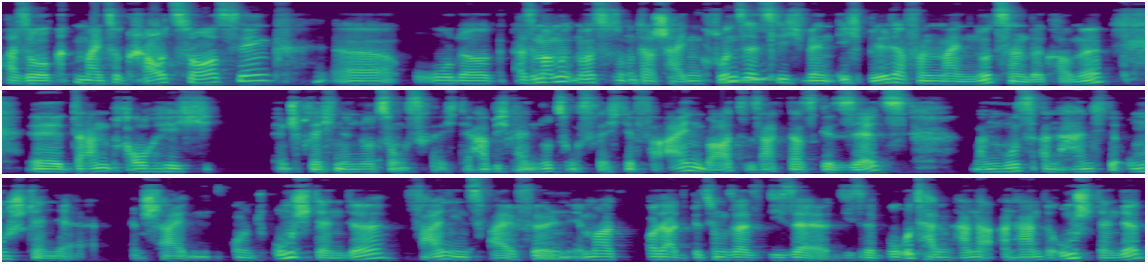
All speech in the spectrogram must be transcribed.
Also meinst du Crowdsourcing äh, oder also man muss es unterscheiden. Grundsätzlich, mhm. wenn ich Bilder von meinen Nutzern bekomme, äh, dann brauche ich entsprechende Nutzungsrechte. Habe ich keine Nutzungsrechte vereinbart, sagt das Gesetz, man muss anhand der Umstände entscheiden. Und Umstände fallen in Zweifeln immer, oder beziehungsweise diese, diese Beurteilung anhand der Umstände,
